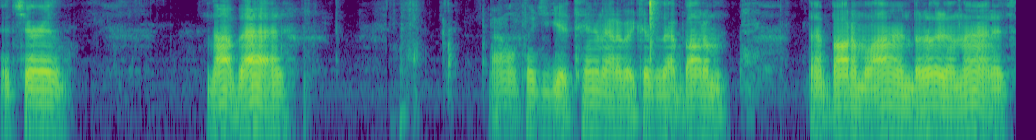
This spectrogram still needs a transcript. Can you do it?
it sure is not bad. I don't think you get ten out of it because of that bottom that bottom line. But other than that, it's,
